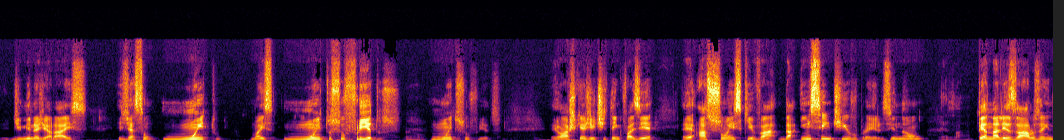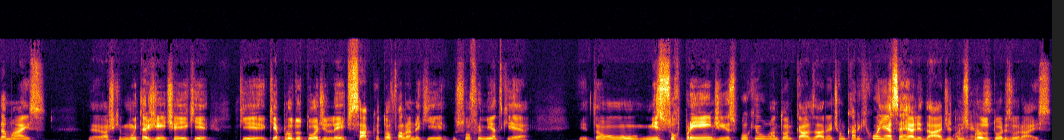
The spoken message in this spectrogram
de Minas Gerais eles já são muito, mas muito sofridos. Muito sofridos. Eu acho que a gente tem que fazer é, ações que vá dar incentivo para eles e não penalizá-los ainda mais. Eu acho que muita gente aí que, que, que é produtor de leite sabe o que eu estou falando aqui, o sofrimento que é. Então, me surpreende isso, porque o Antônio Carlos Arante é um cara que conhece a realidade conhece. dos produtores rurais.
